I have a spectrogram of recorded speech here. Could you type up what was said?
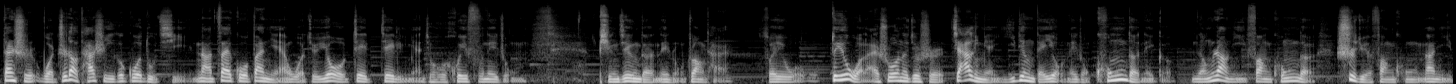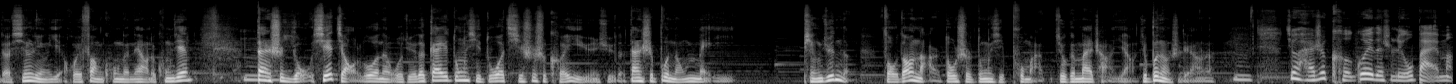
但是我知道它是一个过渡期，那再过半年我就又这这里面就会恢复那种平静的那种状态。所以我对于我来说呢，就是家里面一定得有那种空的那个能让你放空的视觉放空，那你的心灵也会放空的那样的空间。但是有些角落呢，我觉得该东西多其实是可以允许的，但是不能每平均的走到哪儿都是东西铺满，就跟卖场一样，就不能是这样的。嗯，就还是可贵的是留白嘛。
